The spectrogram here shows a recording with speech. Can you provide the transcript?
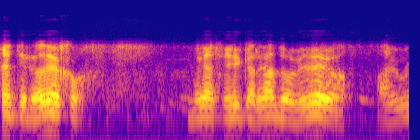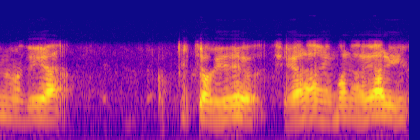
Gente, lo dejo. Voy a seguir cargando videos. Algún día estos videos llegarán en manos de alguien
